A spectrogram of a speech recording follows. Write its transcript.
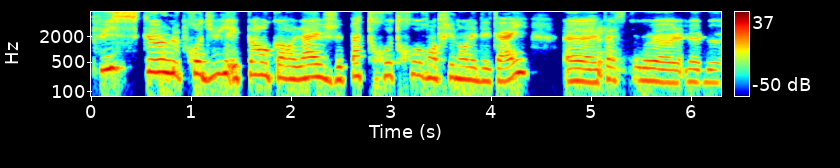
Puisque le produit n'est pas encore live, je ne vais pas trop trop rentrer dans les détails euh, parce que euh, le,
